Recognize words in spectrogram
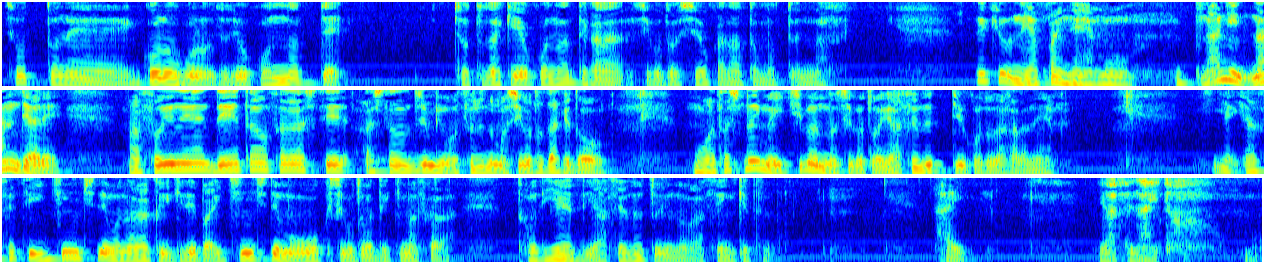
ちょっとね、ゴロゴロと横になって、ちょっとだけ横になってから仕事をしようかなと思っております。で、今日ね、やっぱりね、もう、何、なんであれ、まあそういうね、データを探して明日の準備をするのも仕事だけど、もう私の今一番の仕事は痩せるっていうことだからね。いや、痩せて一日でも長く生きれば一日でも多く仕事ができますから、とりあえず痩せるというのが先決。はい。痩せないと。もう。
